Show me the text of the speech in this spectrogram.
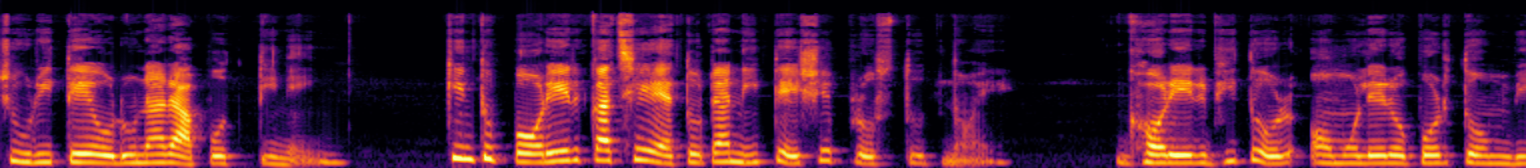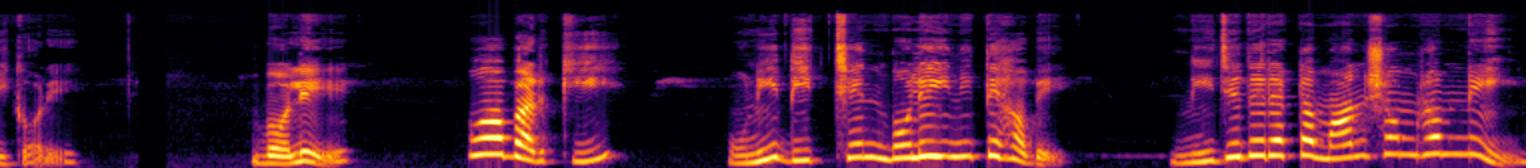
চুরিতে অরুণার আপত্তি নেই। কিন্তু পরের কাছে এতটা নিতে সে প্রস্তুত নয়। ঘরের ভিতর অমলের ওপর তম্বি করে। বলে, ও আবার কি? উনি দিচ্ছেন বলেই নিতে হবে। নিজেদের একটা মান সম্ভ্রম নেই।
